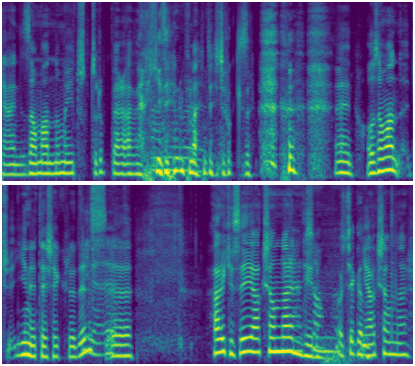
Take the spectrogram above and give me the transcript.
yani zamanlamayı tutturup beraber Aynen gidelim bence çok güzel. evet, o zaman yine teşekkür ederiz. Yine, evet. herkese iyi akşamlar iyi diyelim. Akşamlar. Hoşçakalın. İyi akşamlar.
